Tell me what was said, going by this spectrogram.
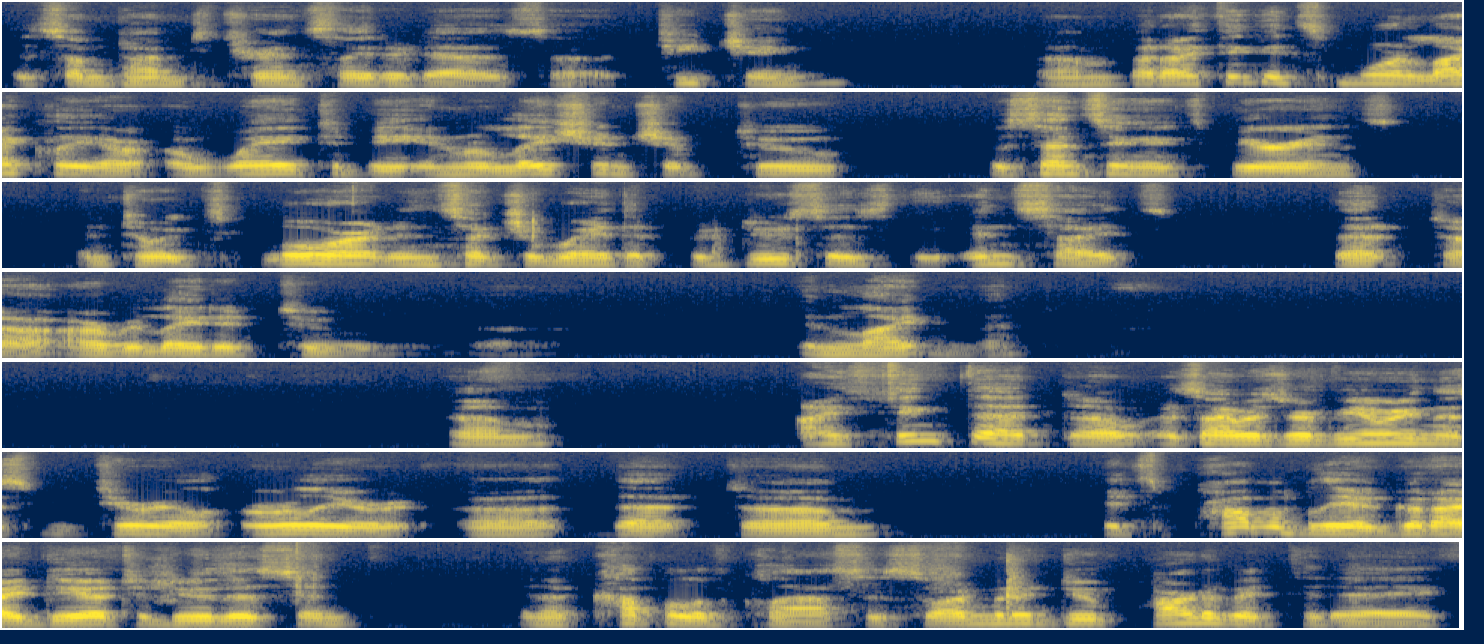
is sometimes translated as uh, teaching. Um, but I think it's more likely a, a, way to be in relationship to the sensing experience and to explore it in such a way that produces the insights that uh, are related to uh, enlightenment. Um, I think that uh, as I was reviewing this material earlier, uh, that um, it's probably a good idea to do this in in a couple of classes. So I'm going to do part of it today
